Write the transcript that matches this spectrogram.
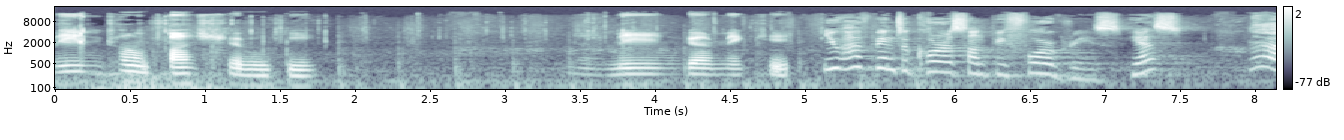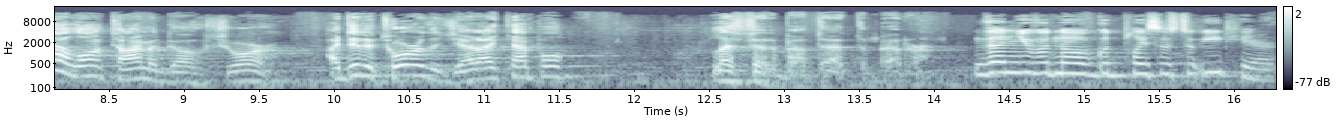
We can't fast. Oh man, we gotta make it. You have been to Coruscant before, Greez, yes? Yeah, a long time ago, sure. I did a tour of the Jedi Temple. Less said about that, the better. Then you would know of good places to eat here.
